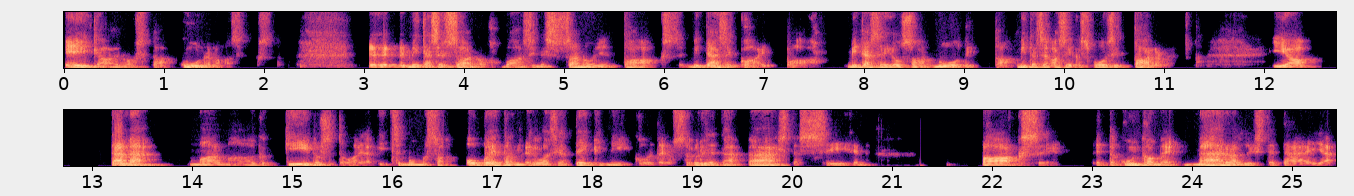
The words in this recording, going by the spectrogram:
eikä ainoastaan kuunnella asiakasta, mitä se sanoo, vaan sinne sanojen taakse, mitä se kaipaa, mitä se ei osaa nuotittaa, mitä se asiakas voisi tarvetta. Ja tämä maailma on aika kiinnostava ja itse muun muassa opetan erilaisia tekniikoita, joissa yritetään päästä siihen taakse, että kuinka me määrällisesti ja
